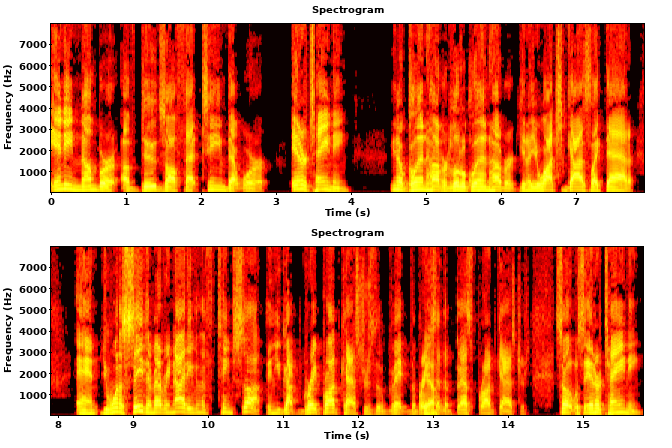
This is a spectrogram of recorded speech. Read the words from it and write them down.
any number of dudes off that team that were entertaining. You know, Glenn Hubbard, little Glenn Hubbard. You know, you're watching guys like that, and you want to see them every night, even if the team sucked. And you got great broadcasters. The, the Braves Yeah. had the best broadcasters, so it was entertaining.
